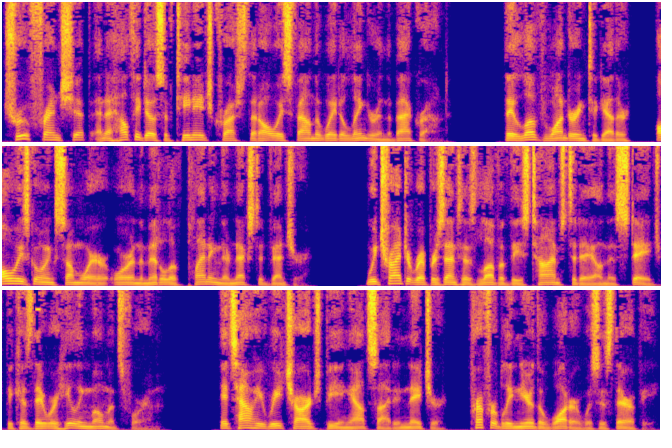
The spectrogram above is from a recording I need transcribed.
true friendship, and a healthy dose of teenage crush that always found the way to linger in the background. They loved wandering together, always going somewhere or in the middle of planning their next adventure. We tried to represent his love of these times today on this stage because they were healing moments for him. It's how he recharged being outside in nature, preferably near the water, was his therapy.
